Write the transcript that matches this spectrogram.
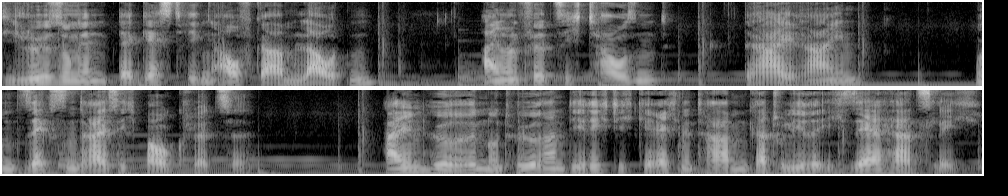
Die Lösungen der gestrigen Aufgaben lauten 41.000, 3 Reihen, und 36 Bauklötze. Allen Hörerinnen und Hörern, die richtig gerechnet haben, gratuliere ich sehr herzlich.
